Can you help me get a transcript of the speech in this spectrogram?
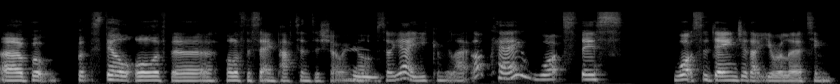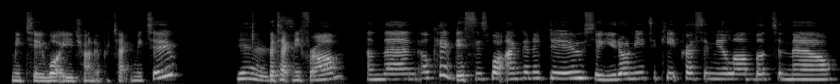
uh, but but still all of the all of the same patterns are showing mm. up so yeah you can be like okay what's this what's the danger that you're alerting me to? What are you trying to protect me to? Yeah protect me from? And then okay this is what i'm going to do so you don't need to keep pressing the alarm button now.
